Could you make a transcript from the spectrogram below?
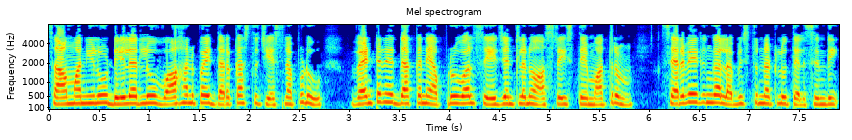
సామాన్యులు డీలర్లు వాహనపై దరఖాస్తు చేసినప్పుడు వెంటనే దక్కని అప్రూవల్స్ ఏజెంట్లను ఆశ్రయిస్తే మాత్రం శరవేగంగా లభిస్తున్నట్లు తెలిసింది.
